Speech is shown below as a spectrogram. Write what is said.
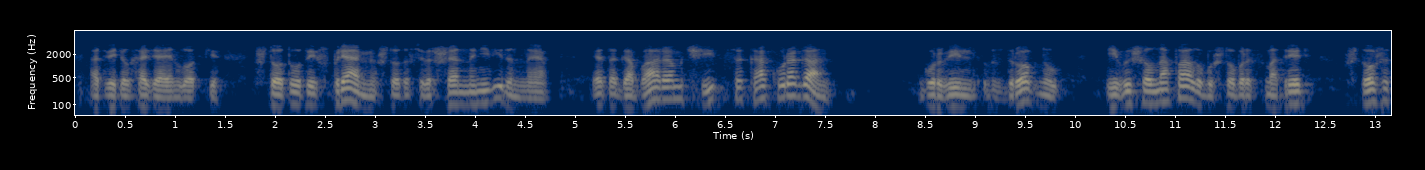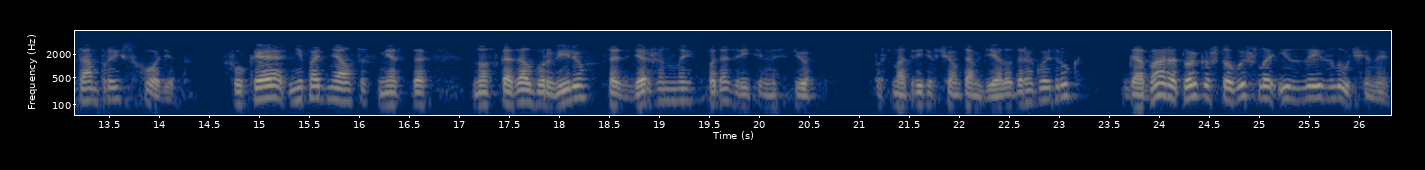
— ответил хозяин лодки, — «что тут и впрямь что-то совершенно невиданное эта габара мчится, как ураган. Гурвиль вздрогнул и вышел на палубу, чтобы рассмотреть, что же там происходит. Фуке не поднялся с места, но сказал Гурвилю со сдержанной подозрительностью. «Посмотрите, в чем там дело, дорогой друг. Габара только что вышла из-за излучины.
